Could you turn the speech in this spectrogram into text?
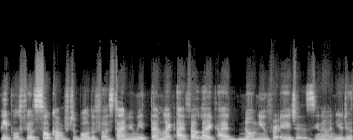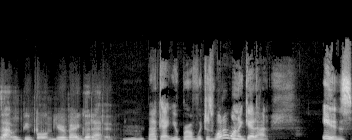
people feel so comfortable the first time you meet them like i felt like i'd known you for ages you know and you do that with people you're very good at it Mm, Back at you, bruv. Which is what I want to get at. Is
